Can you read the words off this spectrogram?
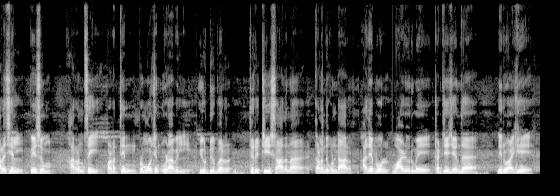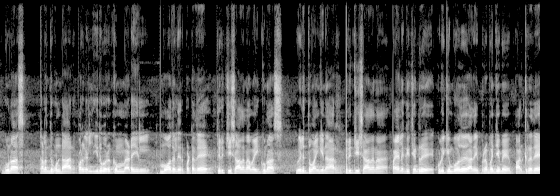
அரசியல் பேசும் அரம்சை படத்தின் ப்ரமோஷன் விழாவில் யூடியூபர் திருச்சி சாதனா கலந்து கொண்டார். அதேபோல் வாழ்வுரிமை கட்சியை சேர்ந்த நிர்வாகி குணாஸ் கலந்து கொண்டார். அவர்கள் இருவருக்கும் மேடையில் மோதல் ஏற்பட்டது. திருச்சி சாதனாவை குணாஸ் வெளுத்து வாங்கினார். திருச்சி சாதனா வயலுக்கு சென்று குளிக்கும்போது அதை பிரபஞ்சமே பார்க்கிறது.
